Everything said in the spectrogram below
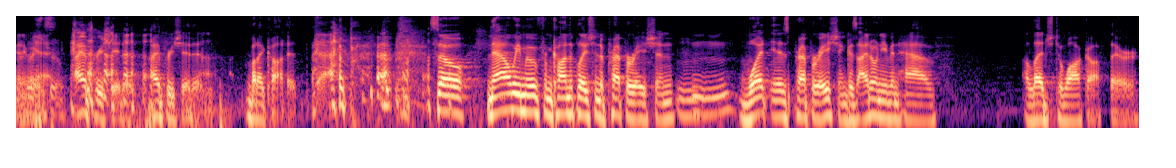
Anyways, That's true. I appreciate it. I appreciate it. But I caught it. so now we move from contemplation to preparation. Mm-hmm. What is preparation? Because I don't even have a ledge to walk off there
